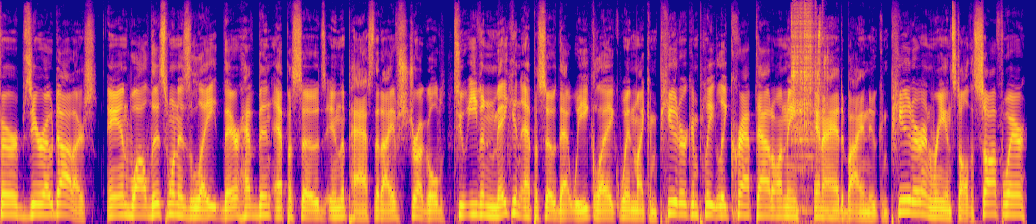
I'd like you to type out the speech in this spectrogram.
for zero dollars. And while this one is late, there have been episodes in the past that I have struggled to even make an episode that week, like when my computer completely crapped out on me and I had to buy a new computer and reinstall the software.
